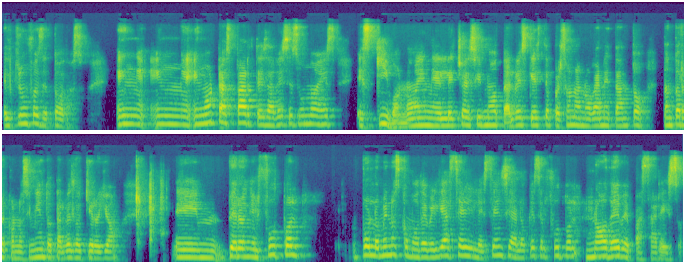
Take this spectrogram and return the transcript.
el triunfo es de todos. En, en, otras partes a veces uno es esquivo, ¿no? En el hecho de decir, no, tal vez que esta persona no gane tanto, tanto reconocimiento, tal vez lo quiero yo. Em, pero en el fútbol, por lo menos como debería ser y la esencia de lo que es el fútbol, no debe pasar eso.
